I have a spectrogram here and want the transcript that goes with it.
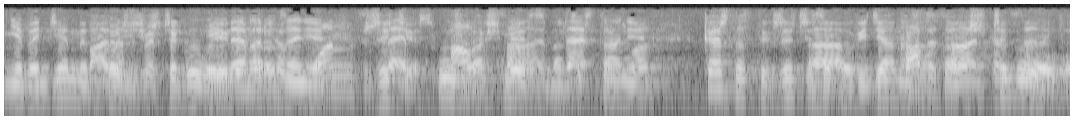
Nie będziemy wchodzić w szczegóły jego narodzenie, życie, służba, śmierć, zmartwychwstanie, Każda z tych rzeczy uh, zapowiedziana została szczegółowo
